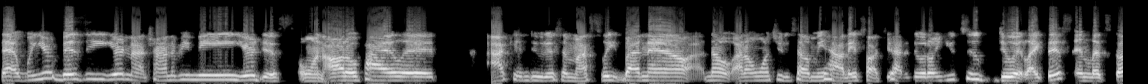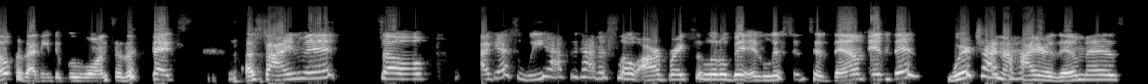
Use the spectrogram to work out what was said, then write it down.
that when you're busy, you're not trying to be me, you're just on autopilot. I can do this in my sleep by now. No, I don't want you to tell me how they taught you how to do it on YouTube. Do it like this and let's go because I need to move on to the next assignment. So I guess we have to kind of slow our brakes a little bit and listen to them. And then we're trying to hire them as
